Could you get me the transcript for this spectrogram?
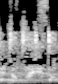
看中国人中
